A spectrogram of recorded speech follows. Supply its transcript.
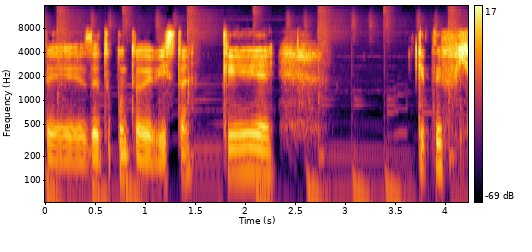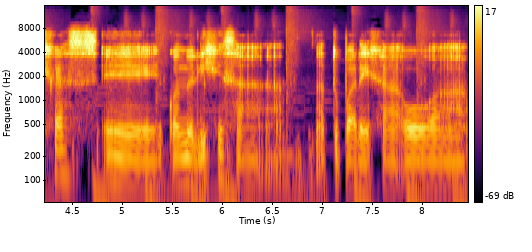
desde tu punto de vista, ¿qué, qué te fijas eh, cuando eliges a, a, tu pareja o a...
